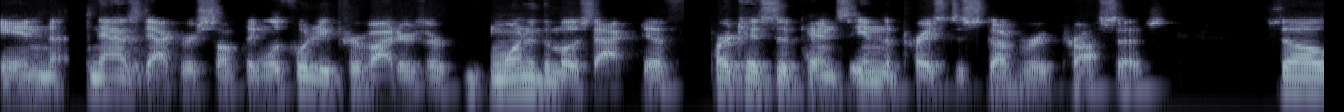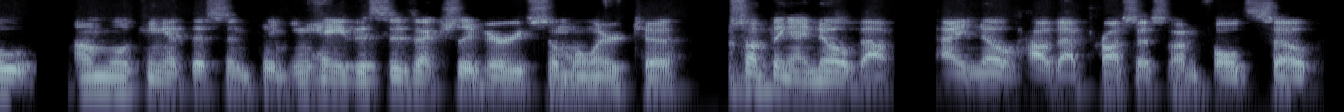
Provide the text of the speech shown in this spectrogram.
in NASDAQ or something, liquidity providers are one of the most active participants in the price discovery process. So I'm looking at this and thinking, hey, this is actually very similar to something I know about. I know how that process unfolds. So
